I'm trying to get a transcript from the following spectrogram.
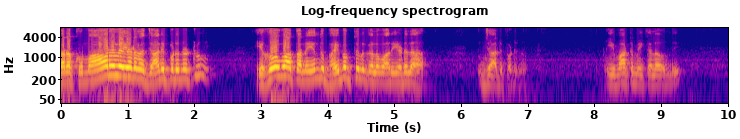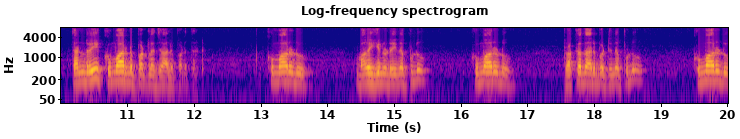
తన కుమారుల ఎడల జాలిపడినట్లు యహోవా తన ఎందు భయభక్తులు గల వారి ఎడల జాలిపడును. ఈ మాట మీకు ఎలా ఉంది? తండ్రి కుమారుని పట్ల జాలి పడతాడు కుమారుడు బలహీనుడైనప్పుడు కుమారుడు ప్రక్కదారి పట్టినప్పుడు కుమారుడు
